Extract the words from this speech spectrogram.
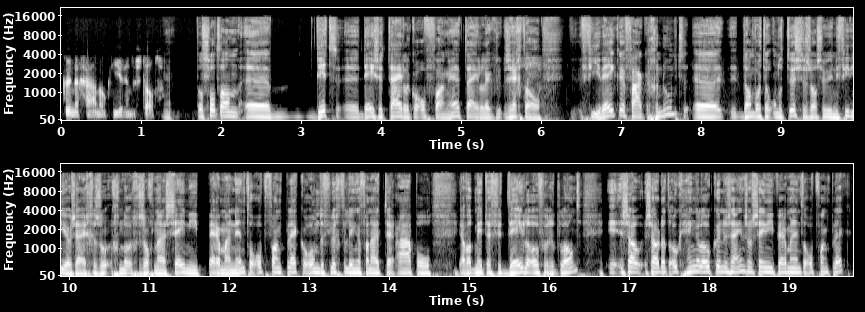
kunnen gaan, ook hier in de stad. Ja. Tot slot dan uh, dit, uh, deze tijdelijke opvang. Hè, tijdelijk zegt al vier weken, vaker genoemd. Uh, dan wordt er ondertussen, zoals u in de video zei, gezo gezocht naar semi-permanente opvangplekken om de vluchtelingen vanuit Ter Apel ja, wat meer te verdelen over het land. Zou, zou dat ook Hengelo kunnen zijn, zo'n semi-permanente opvangplek?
